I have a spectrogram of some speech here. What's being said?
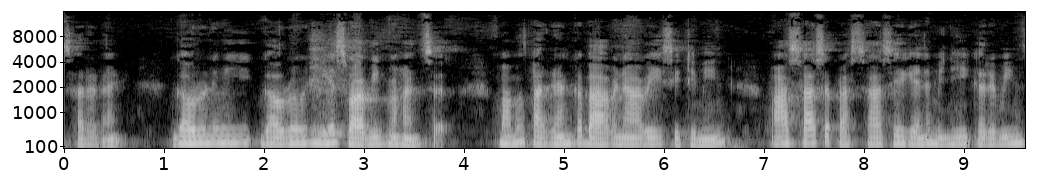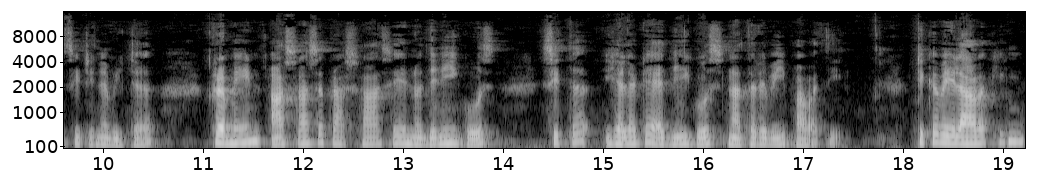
සරණයි. ගෞරවණීය ගෞරවණීය ස්වාමින් වහන්සේ මම පරයන්ක භාවනාවේ සිටමින් ආස්වාස ප්‍රස්වාසය ගැන මෙනෙහි කරමින් සිටින විට ක්‍රමෙන් ආස්වාස ප්‍රස්වාසයේ නොදෙනී ගොස් සිත ඉහළට ඇදී ගොස් නතර වී පවතී. ටික වේලාවකින්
